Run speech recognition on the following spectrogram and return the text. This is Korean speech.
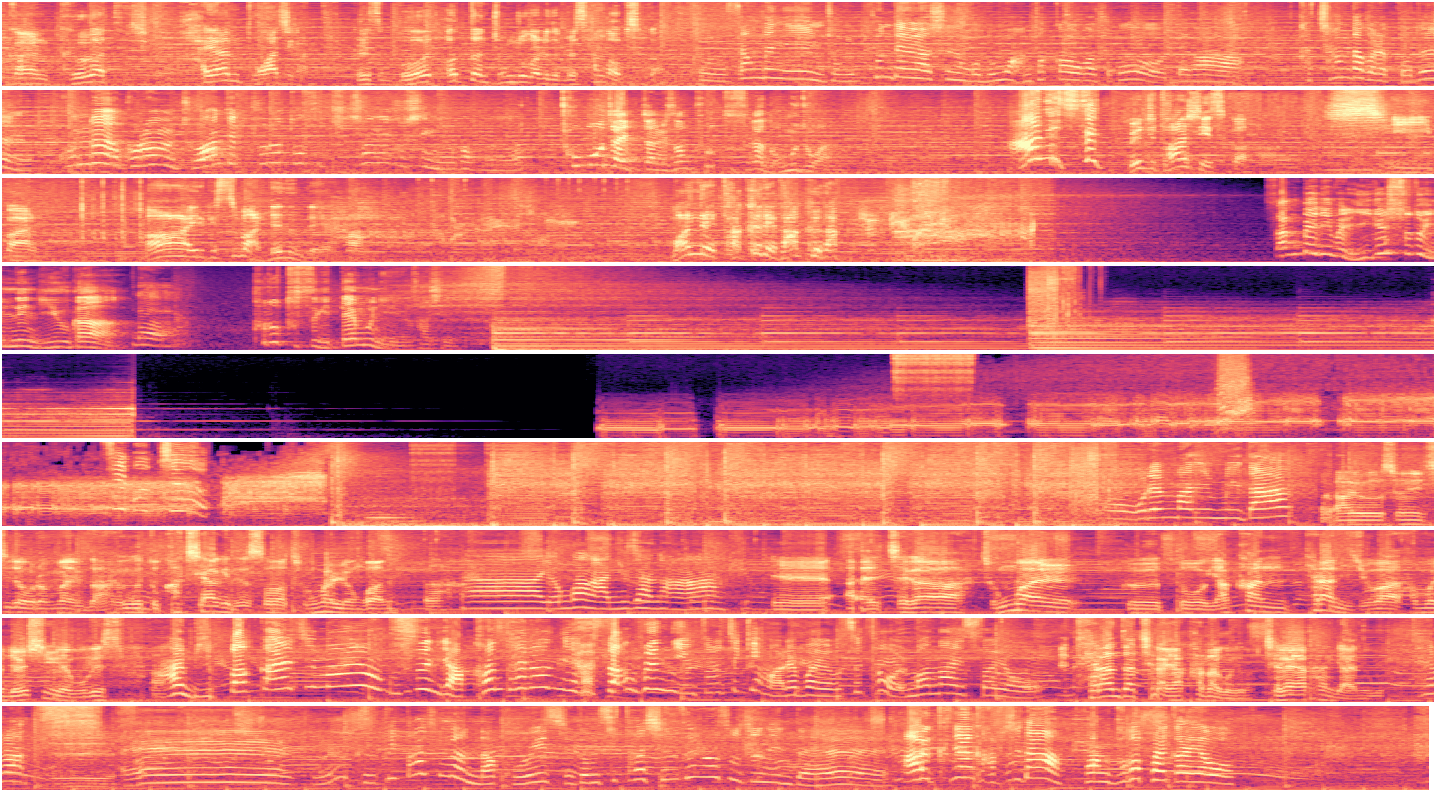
약간 그거 같아 지금 하얀 도화지 같아. 그래서 뭐 어떤 종족을 해도 별 상관없을까? 그 쌍배님 저기 폰대회 하시는 거 너무 안타까워가지고 내가 같이 한다 그랬거든 근데 그럼 저한테 프로토스 추천해주신 이유가 뭐예요? 초보자 입장에선 프로토스가 너무 좋아요. 아니 진짜 왠지 더할수 있을 것 같아. 씨발. 아 이렇게 쓰면 안 되는데. 아. 맞네 다크네 다크 다크. 쌍배님을 이길 수도 있는 이유가 네 프로토스기 때문이에요, 사실. 오랜만입니다 아유 저희 진짜 오랜만입니다. 아유, 이것도 같이 하게 돼서 정말 영광입니다. 야 영광 아니잖아 예, 아, 제가 정말 그 또 약한 테란이지만 한번 열심히 해보겠습니다. 아 밑밥 깔지 마요 무슨 약한 테란이야 쌍배님 솔직히 말해봐요 스타 얼마나 했어요 테란 자체가 약하다고요. 제가 약한 게 아니고. 테란 예. 에이 그래? 그렇게 따지면 나 거의 지금 스타 신생아 수준인데 아 그냥 갑시다 방 누가 팔까요?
